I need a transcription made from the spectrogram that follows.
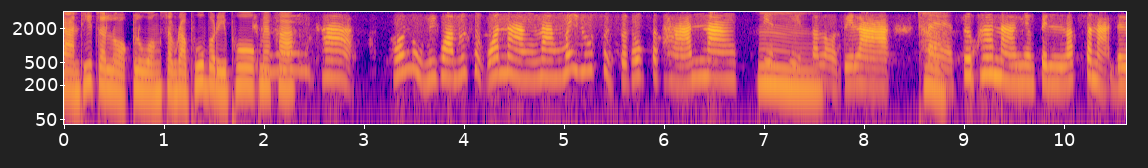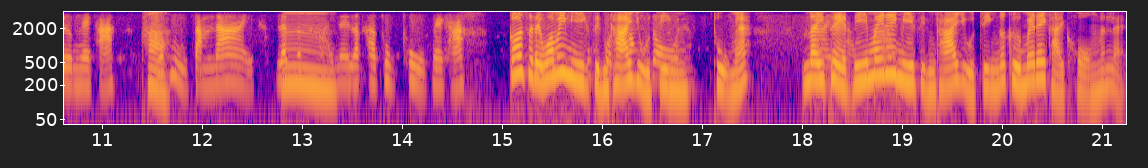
การที่จะหลอกลวงสำหรับผู้บริโภคนะคะค่ะเพราะหนูมีความรู้สึกว่านางนางไม่รู้สึกสะทกสะท้านนางเปลี่ยนเพจตลอดเวลา แต่เสื้อผ้านางยังเป็นลักษณะเดิมไงคะ พวกหนูจำได้ และก็ขายในราคาถูกๆไงคะ ก็แสดงว่าไม่มีสินค้าอยู่จริง ถูกไหมในเพจนี้ไม่ได้มีสินค้าอยู่จริงก็คือไม่ได้ขายของนั่นแหละ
